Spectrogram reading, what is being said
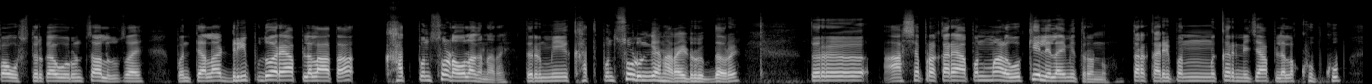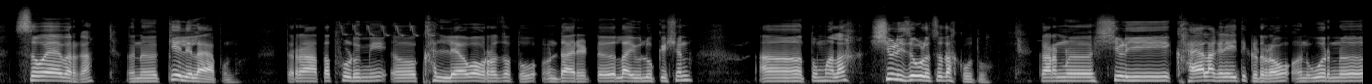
पाऊस तर काय वरून चालूच आहे. पण त्याला ड्रीपद्वारे आपल्याला आता खात पण सोडावं लागणार आहे. तर मी खात पण सोडून घेणार आहे ड्रीपद्वारे. तर अशा प्रकारे आपण माळवं केलेलं आहे मित्रांनो. तरकारी पण करण्याची आपल्याला खूप खूप सवय आहे बरं का. आणि केलेलं आहे आपण. तर आता थोडं मी खाल्ल्या वावरात जातो. डायरेक्ट लाईव्ह लोकेशन तुम्हाला शिळीजवळचं दाखवतो. कारण शिळी खाया लागली आहे तिकडं राव. आणि वरनं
